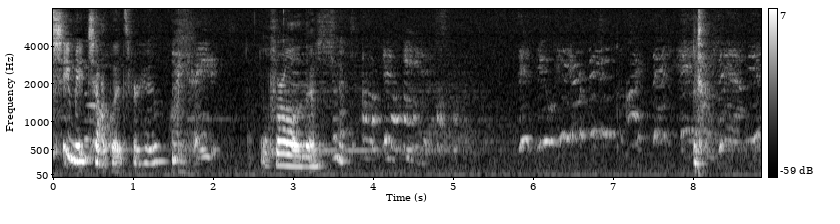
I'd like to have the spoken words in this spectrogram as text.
she made chocolates for him. Well, for all of them. Shut up and eat it. Did you hear me? I said eat it, damn you!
